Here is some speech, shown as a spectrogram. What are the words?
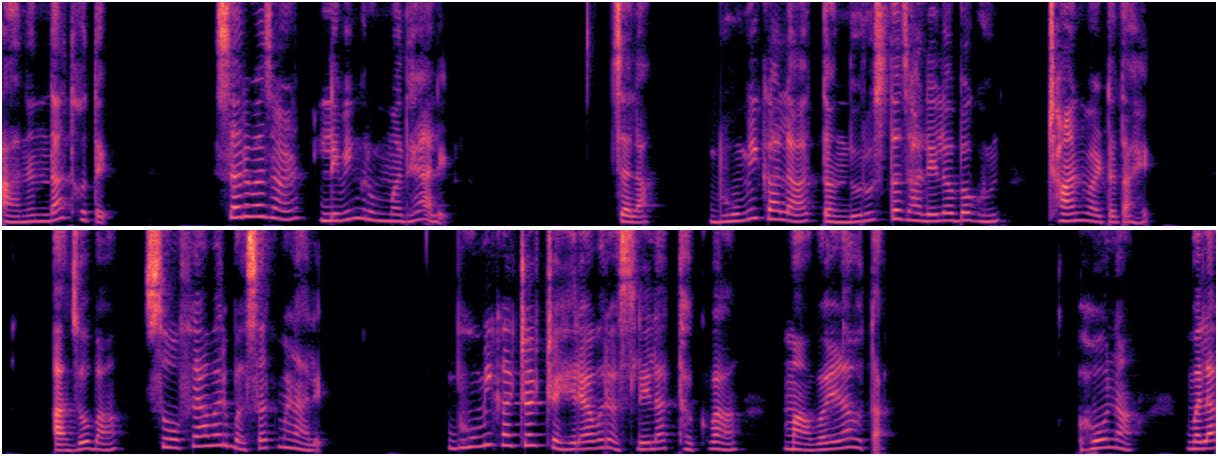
आनंदात होते. सर्वजण लिव्हिंग रूममध्ये आले. चला भूमिकाला तंदुरुस्त झालेलं बघून छान वाटत आहे. आजोबा सोफ्यावर बसत म्हणाले भूमिकाच्या चेहऱ्यावर असलेला थकवा मावळला होता. हो ना मला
